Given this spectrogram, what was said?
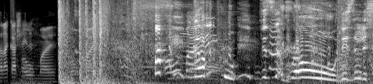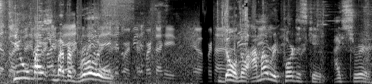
Tá na caixa ainda. Oh my. Oh my. oh my. No! This, bro, this dude is kill my, my, my bro. Não, é, não, I'm gonna report this kid. I swear.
